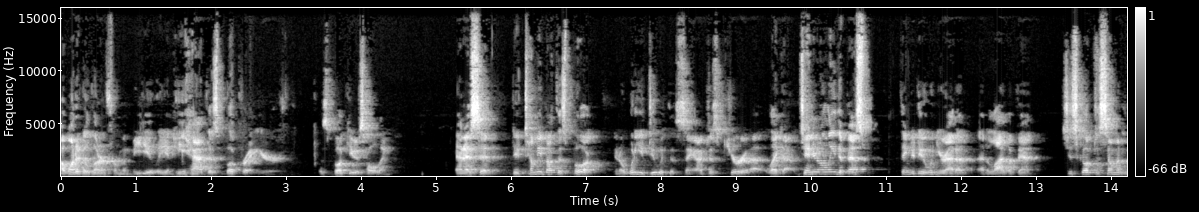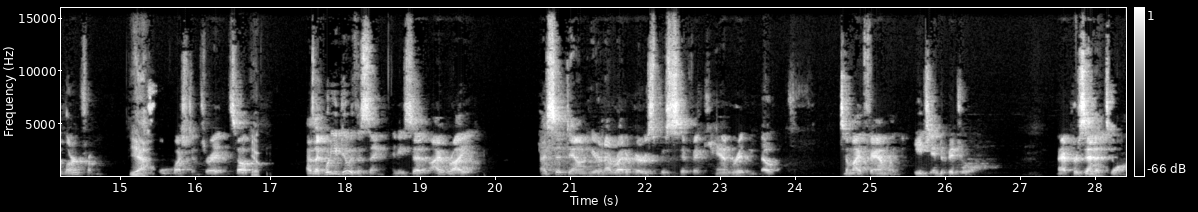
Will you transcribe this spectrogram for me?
I wanted to learn from immediately, and he had this book right here, this book he was holding, and I said, "Dude, tell me about this book. You know, what do you do with this thing? I'm just curious. Like, genuinely, the best thing to do when you're at a at a live event is just go up to someone and learn from them. Yeah. Ask them questions, right? So Yep. I was like, "What do you do with this thing?" And he said, "I write. I sit down here and I write a very specific handwritten note to my family, each individual, and I present it to them.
